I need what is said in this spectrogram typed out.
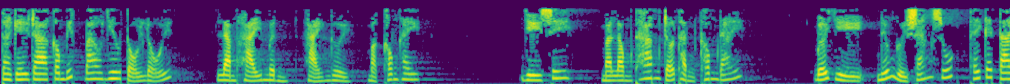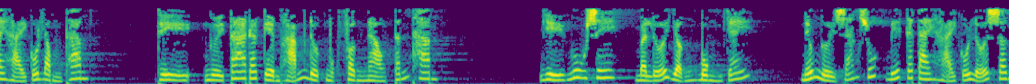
ta gây ra không biết bao nhiêu tội lỗi, làm hại mình, hại người mà không hay. Vì si mà lòng tham trở thành không đáy. Bởi vì nếu người sáng suốt thấy cái tai hại của lòng tham, thì người ta đã kiềm hãm được một phần nào tánh tham. Vì ngu si mà lửa giận bùng cháy, nếu người sáng suốt biết cái tai hại của lửa sân,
